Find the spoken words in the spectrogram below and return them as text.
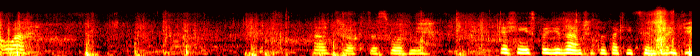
Ała. Hard rock dosłownie. Ja się nie spodziewałam, że to taki cel będzie.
